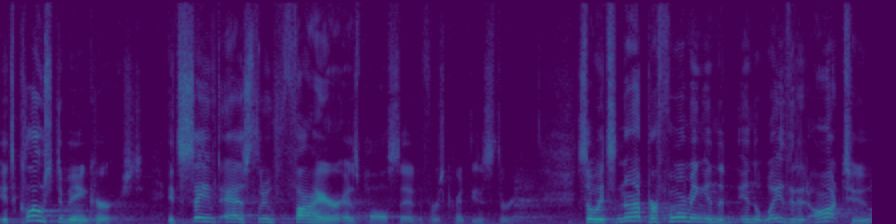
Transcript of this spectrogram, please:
it's close to being cursed. It's saved as through fire, as Paul said in 1 Corinthians 3. So it's not performing in the, in the way that it ought to.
